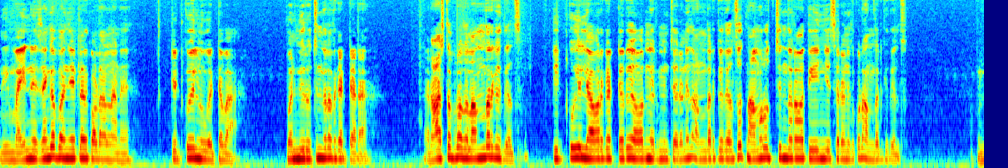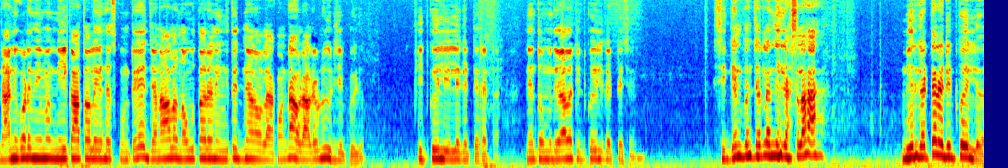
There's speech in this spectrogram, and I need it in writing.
నీకు మైండ్ నిజంగా పని చేయట్లేదు కొడాలనే టిట్కోయిలు నువ్వు కట్టావా? పోనీ మీరు వచ్చిన తర్వాత కట్టారా? రాష్ట్ర ప్రజలందరికీ తెలుసు. టిట్కోయిలు ఎవరు కట్టారు ఎవరు నిర్మించారు అనేది అందరికీ తెలుసు. తమరు వచ్చిన తర్వాత ఏం చేశారు అనేది కూడా అందరికీ తెలుసు. దాన్ని కూడా మేము మీ ఖాతాలో వేసేసుకుంటే జనాలు నవ్వుతారని ఇంగిత జ్ఞానం లేకుండా ఆవిడ అడగడం వీడు చెప్పాడు. టిట్కోయిలు ఇల్లే కట్టారట. నేను తొమ్మిది వేల టిట్కోయిలు కట్టేసాను సిగ్గని పెంచట్లేదు నీకు అసలు? మీరు కట్టారా టిట్కోయిల్లు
